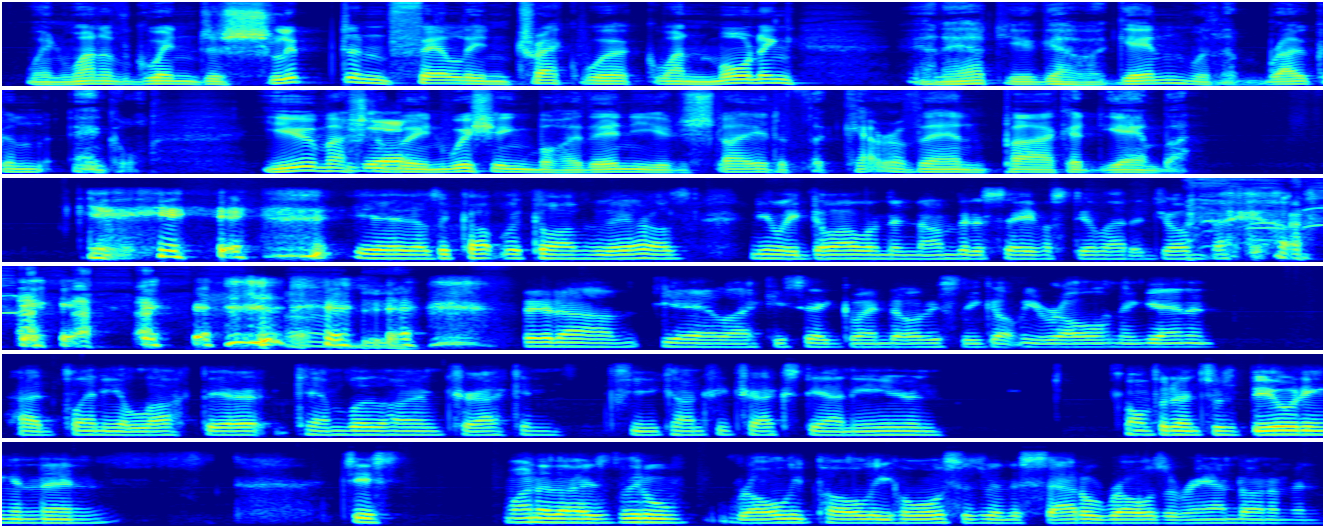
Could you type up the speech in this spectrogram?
when one of Gwenda's slipped and fell in track work one morning, and out you go again with a broken ankle. You must have been wishing by then you'd stayed at the caravan park at Yamba. yeah, there was a couple of times there. I was nearly dialing the number to see if I still had a job back up there. Oh, but um, yeah, like you said, Gwenda obviously got me rolling again and had plenty of luck there at Kembla, the home track, and a few country tracks down here, and confidence was building. And then just one of those little roly poly horses where the saddle rolls around on them and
